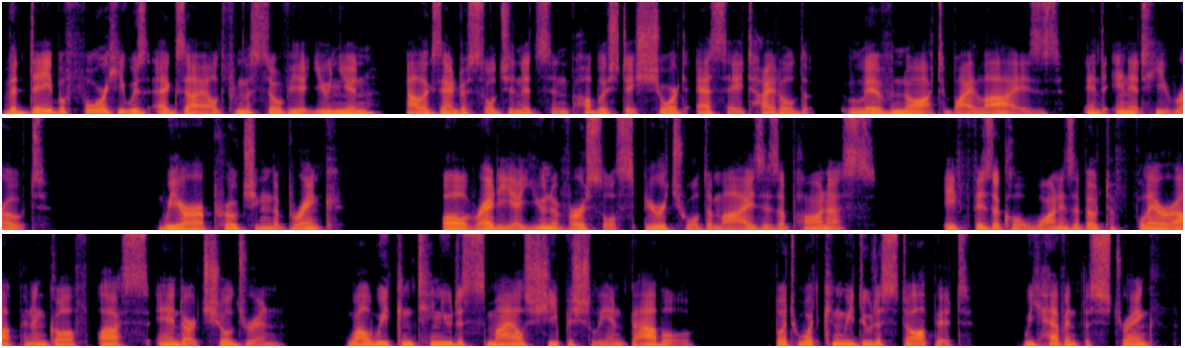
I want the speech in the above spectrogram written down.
The day before he was exiled from the Soviet Union, Alexander Solzhenitsyn published a short essay titled Live Not by Lies, and in it he wrote We are approaching the brink. Already a universal spiritual demise is upon us. A physical one is about to flare up and engulf us and our children, while we continue to smile sheepishly and babble. But what can we do to stop it? We haven't the strength.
